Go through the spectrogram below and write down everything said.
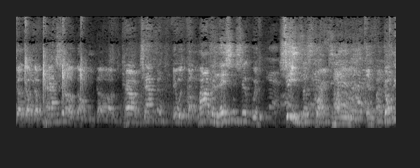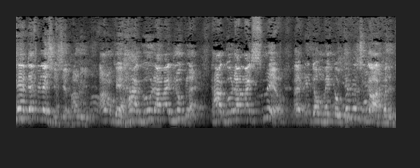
the, the, the pastor of the, the Carroll Chapel. It was about my relationship with Jesus Christ. Hallelujah. If I don't have that relationship, hallelujah, I don't care how good I might look like, how good I might smell. Uh, it don't make no difference to God. Because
